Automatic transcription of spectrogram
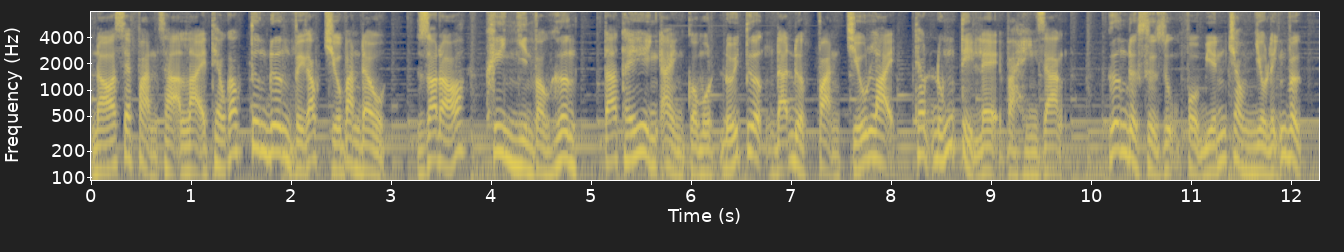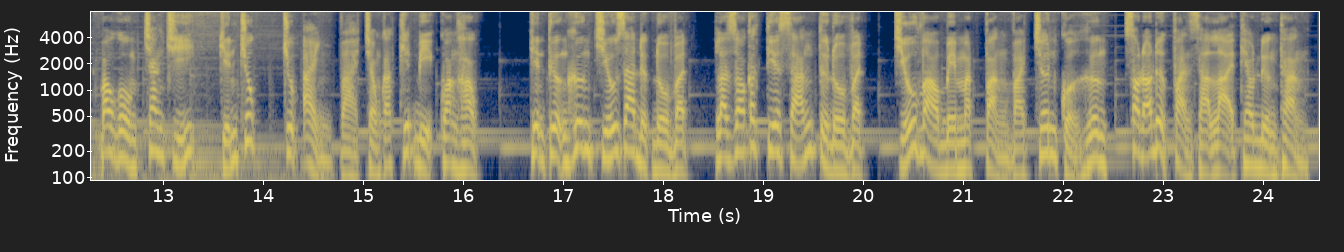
nó sẽ phản xạ lại theo góc tương đương với góc chiếu ban đầu. Do đó, khi nhìn vào gương, ta thấy hình ảnh của một đối tượng đã được phản chiếu lại theo đúng tỷ lệ và hình dạng. Gương được sử dụng phổ biến trong nhiều lĩnh vực, bao gồm trang trí, kiến trúc, chụp ảnh và trong các thiết bị quang học. Hiện tượng gương chiếu ra được đồ vật là do các tia sáng từ đồ vật chiếu vào bề mặt phẳng và trơn của gương, sau đó được phản xạ lại theo đường thẳng,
